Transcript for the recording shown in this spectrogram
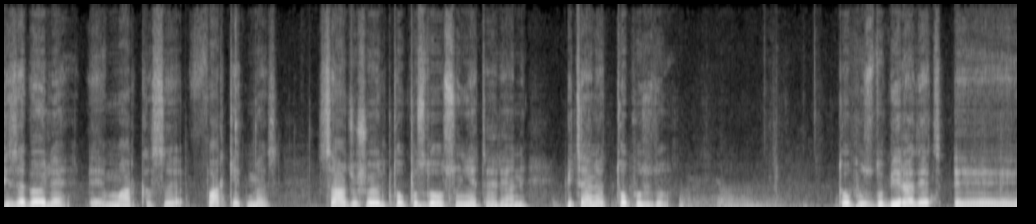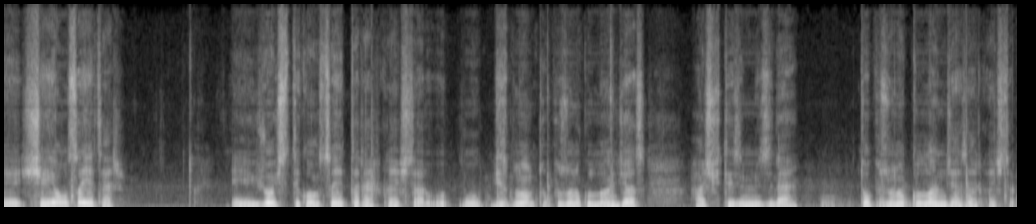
bize böyle e, markası fark etmez. Sadece şöyle topuzlu olsun yeter yani. Bir tane topuzlu topuzlu bir adet e, şey olsa yeter. E, joystick olsa yeter arkadaşlar. Bu, bu biz bunun topuzunu kullanacağız. H vitesimizde topuzunu kullanacağız arkadaşlar.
